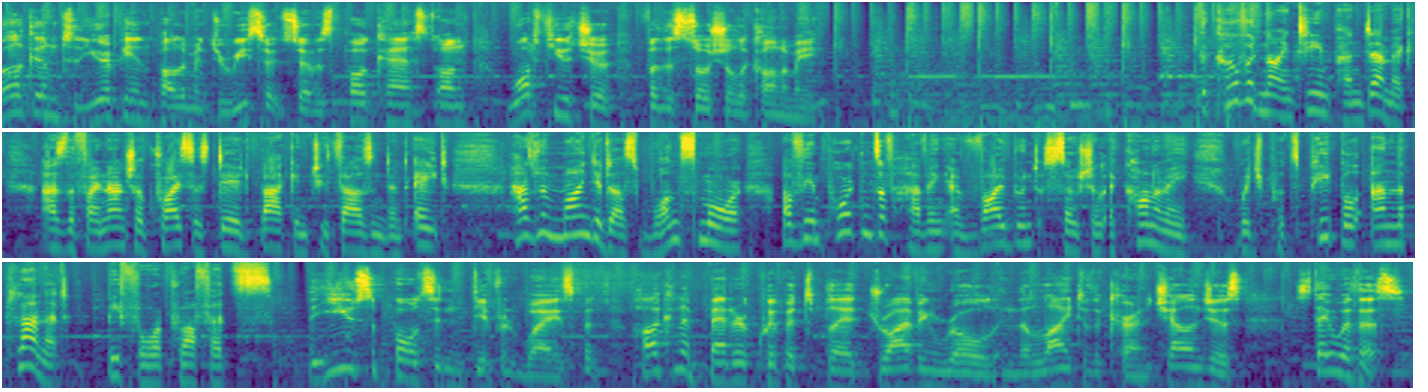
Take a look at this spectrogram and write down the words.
Welcome to the European Parliamentary Research Service podcast on What Future for the Social Economy. The COVID 19 pandemic, as the financial crisis did back in 2008, has reminded us once more of the importance of having a vibrant social economy, which puts people and the planet before profits. The EU supports it in different ways, but how can it better equip it to play a driving role in the light of the current challenges? Stay with us.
